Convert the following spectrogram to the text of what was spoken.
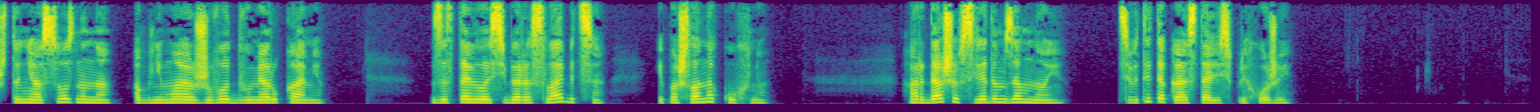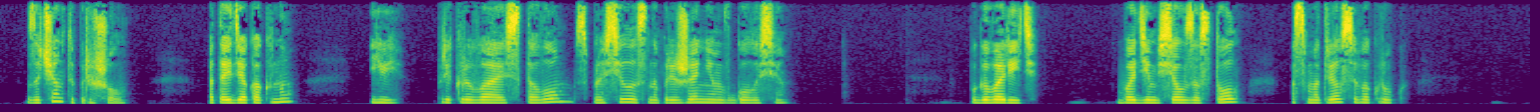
что неосознанно обнимаю живот двумя руками. Заставила себя расслабиться и пошла на кухню. Ардашев следом за мной. Цветы так и остались в прихожей. «Зачем ты пришел?» Отойдя к окну и, прикрываясь столом, спросила с напряжением в голосе. «Поговорить». Вадим сел за стол, осмотрелся вокруг.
